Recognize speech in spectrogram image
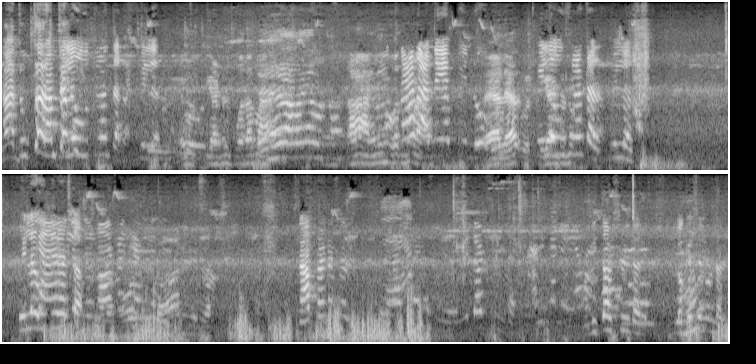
చలేగా చలేగా అయ్యో టైంలో లీక్ చేసింది మూడు కార్లు ఐదు కార్లారా మొత్తం మస్తు దుక్కుతారు అంతే ఉతుకుతారు పిల్లలు నాన్న అన్నీ చెప్పిండు పిల్లలు ఉతుకుతారు పిల్లలు పిల్లలు ఉతుకుతారు నా ప్రకారం వితౌట్ ఫిల్టర్ లొకేషన్ ఉండాలి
